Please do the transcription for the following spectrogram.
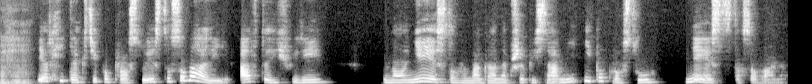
mhm. i architekci po prostu je stosowali, a w tej chwili no, nie jest to wymagane przepisami i po prostu nie jest stosowane.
